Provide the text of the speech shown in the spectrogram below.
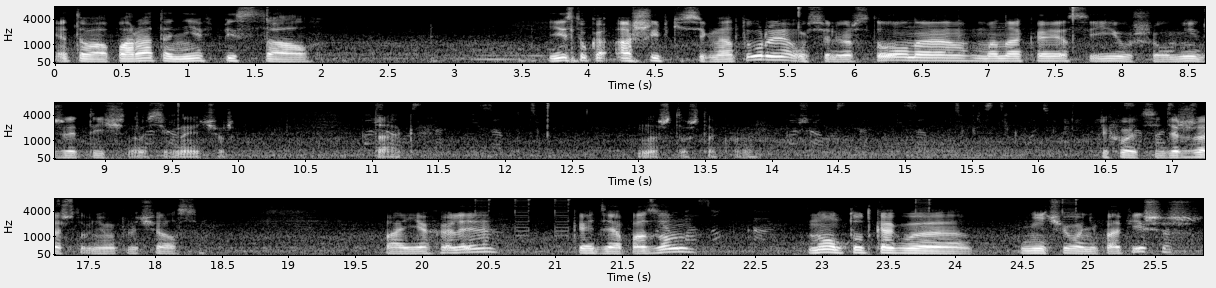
этого аппарата не вписал. Есть только ошибки сигнатуры у Silverstone Monaco S и у Xiaomi G1000 Signature. Так. Ну что ж такое. Приходится держать, чтобы не выключался. Поехали. К-диапазон. Ну, тут как бы ничего не попишешь.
